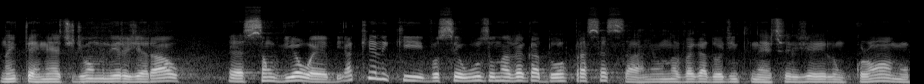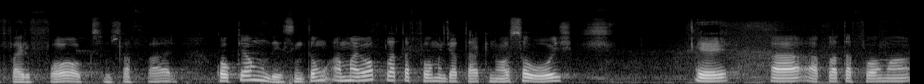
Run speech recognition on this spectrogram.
na internet de uma maneira geral, é, são via web. Aquele que você usa o navegador para acessar, né, um navegador de internet, seja ele um Chrome, um Firefox, um Safari qualquer um desses. Então, a maior plataforma de ataque nossa hoje é a, a plataforma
